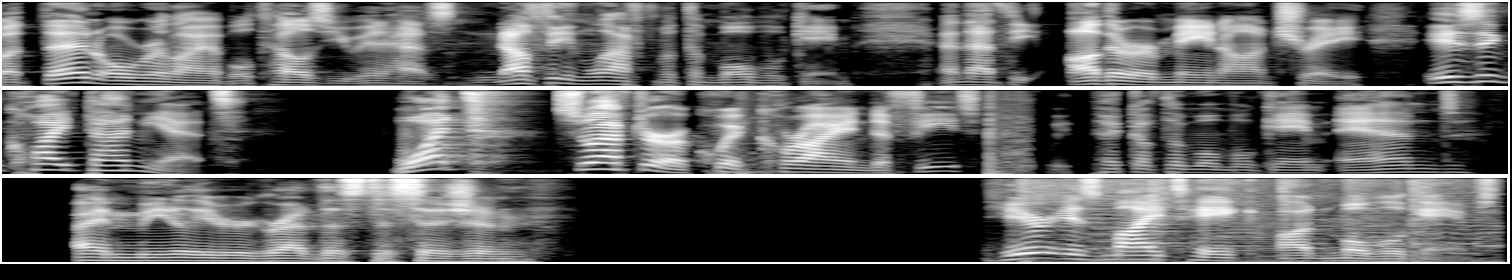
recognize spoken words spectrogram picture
But then O Reliable tells you it has nothing left but the mobile game and that the other main entree isn't quite done yet. What? So after a quick cry and defeat, we pick up the mobile game and I immediately regret this decision. here is my take on mobile games.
